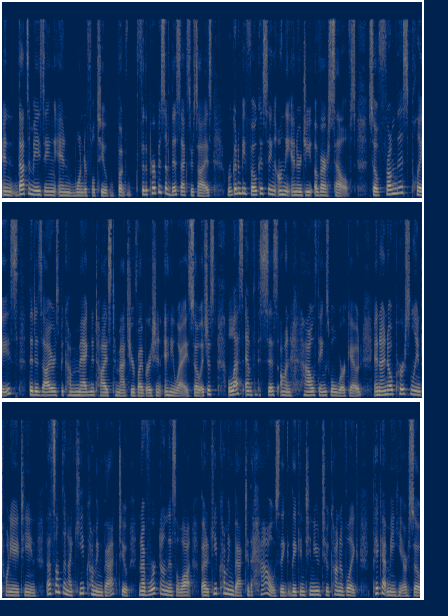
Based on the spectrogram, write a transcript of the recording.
And that's amazing and wonderful too. But for the purpose of this exercise, we're going to be focusing on the energy of ourselves. So from this place, the desires become magnetized to match your vibration anyway. So it's just less emphasis on how things will work out. And I know personally in 2018, that's something I keep coming back to. And I've worked on this a lot, but I keep coming back to the house. They, they continue to kind of like pick at me here. So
